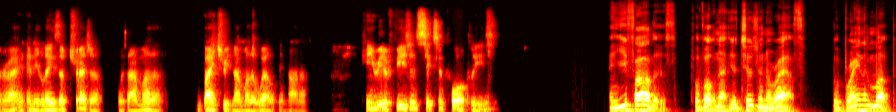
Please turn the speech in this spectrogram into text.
All right. And it lays up treasure with our mother by treating our mother well in honor. Can you read Ephesians 6 and 4, please? And ye fathers, provoke not your children to wrath, but bring them up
